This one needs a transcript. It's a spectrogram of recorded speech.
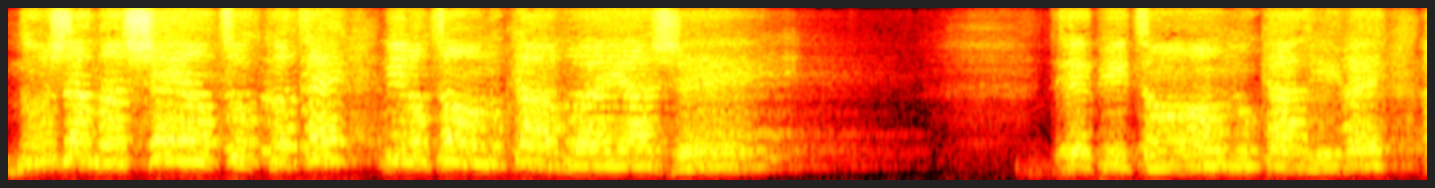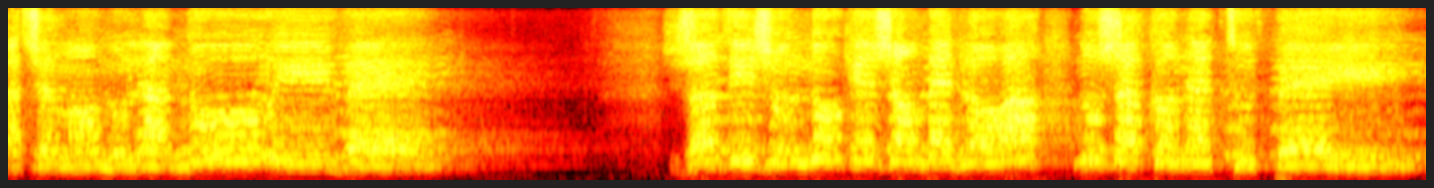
Nous jamais marché en tout côté, ni longtemps nous qu'à voyager. Depuis tant nous qu'à actuellement nous la nous Je dis je nous que j'emmène l'oa, nous ja connaît tout pays.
